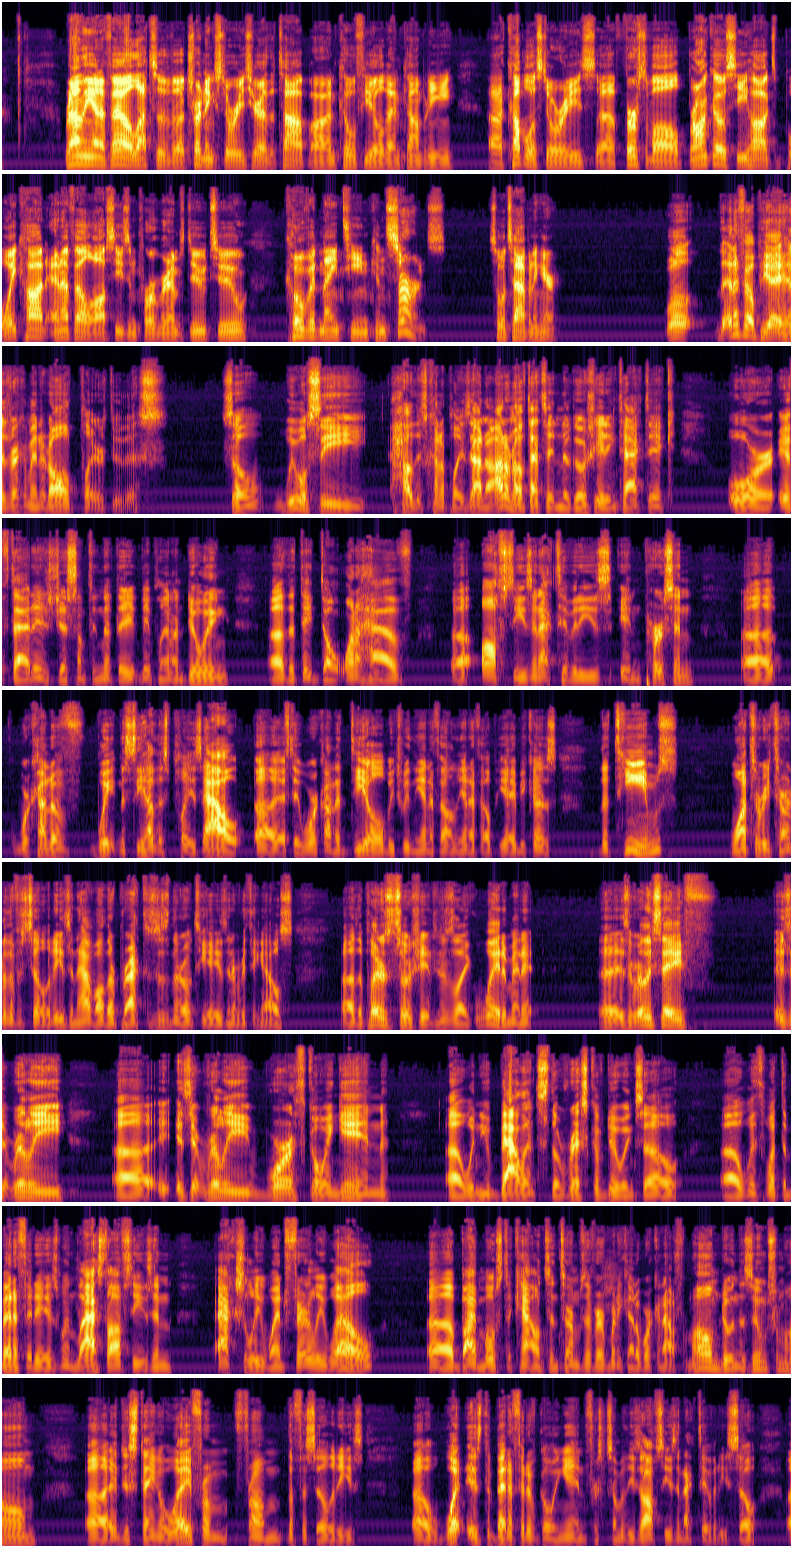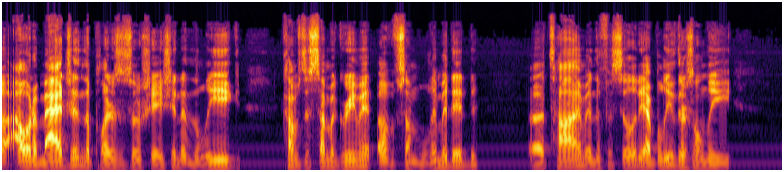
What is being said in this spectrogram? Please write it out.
Around the NFL, lots of uh, trending stories here at the top on Cofield and Company. A couple of stories. Uh, first of all, Broncos Seahawks boycott NFL offseason programs due to COVID 19 concerns. So, what's happening here? Well, the NFLPA has recommended all players do this. So we will see how this kind of plays out. Now, I don't know if that's a negotiating tactic or if that is just something that they, they plan on doing, uh, that they don't want to have uh, off season activities in person. Uh, we're kind of waiting to see how this plays out uh, if they work on a deal between the NFL and the NFLPA because the teams want to return to the facilities and have all their practices and their OTAs and everything else. Uh, the Players Association is like, wait a minute, uh, is it really safe? Is it really, uh, is it really worth going in uh, when you balance the risk of doing so uh, with what the benefit is? When last offseason actually went fairly well uh, by most accounts in terms of everybody kind of working out from home, doing the zooms from home, uh, and just staying away from from the facilities. Uh, what is the benefit of going in for some of these off-season activities? So I would imagine the Players Association and the league comes to some agreement of some limited uh, time in the facility. I believe there's only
